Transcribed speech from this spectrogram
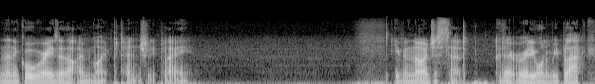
And then a Ghoul Raiser that I might potentially play. Even though I just said I don't really want to be black.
